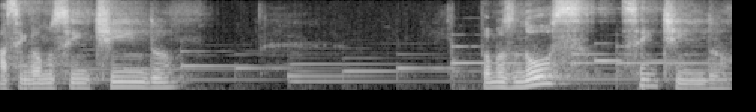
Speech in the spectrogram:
Assim vamos sentindo, vamos nos sentindo.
